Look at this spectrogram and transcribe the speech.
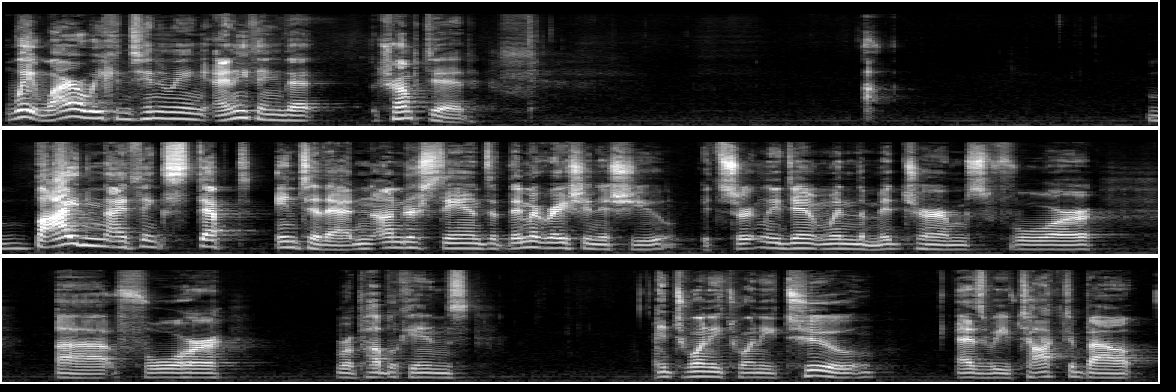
wait, why are we continuing anything that Trump did? Biden, I think, stepped into that and understands that the immigration issue. It certainly didn't win the midterms for uh, for Republicans in 2022. As we've talked about,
